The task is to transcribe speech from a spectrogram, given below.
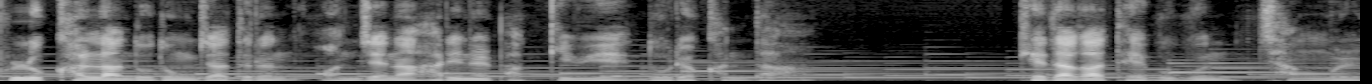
블루칼라 노동자들은 언제나 할인을 받기 위해 노력한다. 게다가 대부분 작물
